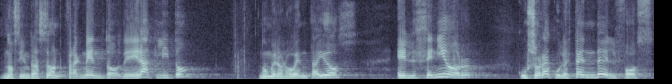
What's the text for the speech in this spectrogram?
no sin razón, fragmento de Heráclito, número 92, el Señor, cuyo oráculo está en Delfos,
